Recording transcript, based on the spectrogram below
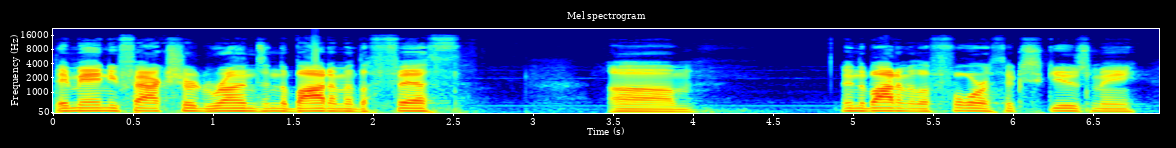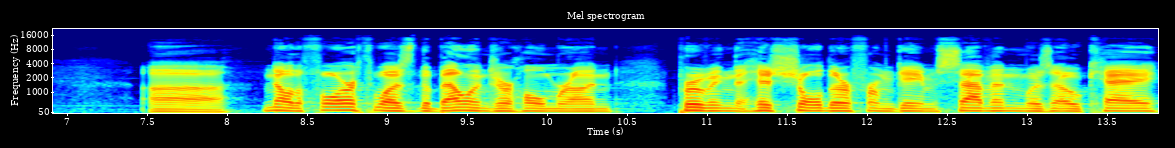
They manufactured runs in the bottom of the fifth, um, in the bottom of the fourth, excuse me. Uh, no, the fourth was the Bellinger home run proving that his shoulder from game seven was okay.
